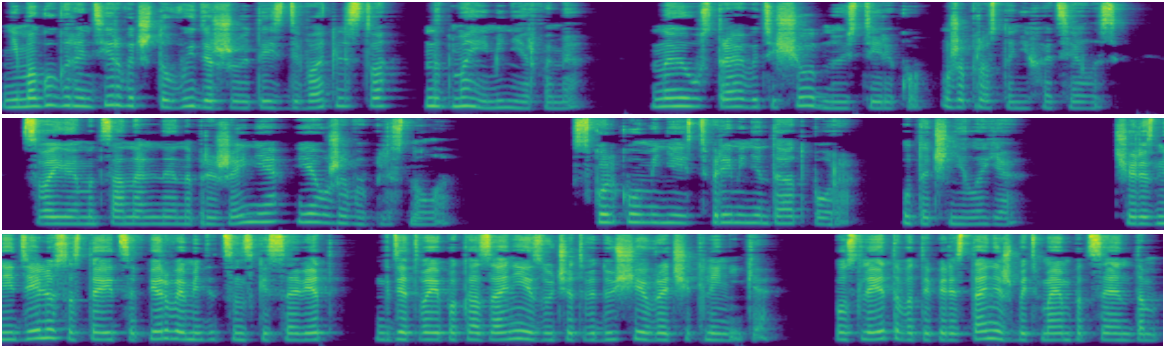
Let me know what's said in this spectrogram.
Не могу гарантировать, что выдержу это издевательство над моими нервами. Но и устраивать еще одну истерику уже просто не хотелось. Свое эмоциональное напряжение я уже выплеснула. «Сколько у меня есть времени до отбора?» – уточнила я. Через неделю состоится первый медицинский совет, где твои показания изучат ведущие врачи клиники. После этого ты перестанешь быть моим пациентом,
